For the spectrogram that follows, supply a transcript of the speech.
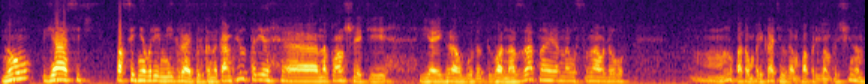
Ну, я последнее время играю только на компьютере, э, на планшете я играл года два назад, наверное, устанавливал, ну, потом прекратил там по определенным причинам.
